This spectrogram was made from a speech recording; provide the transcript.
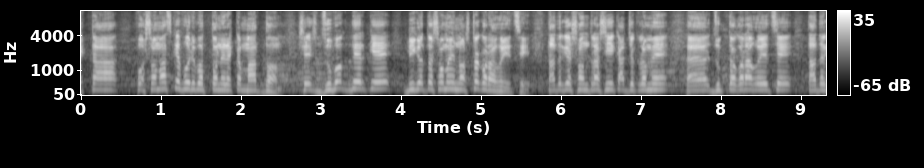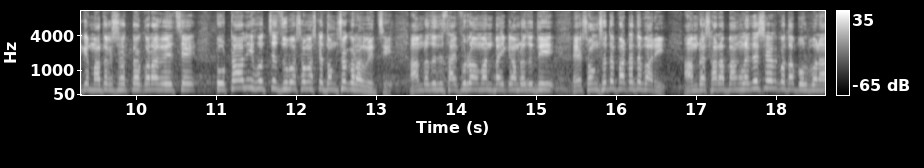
একটা সমাজকে পরিবর্তনের একটা মাধ্যম। সে যুবকদেরকে বিগত সময়ে নষ্ট করা হয়েছে। তাদেরকে সন্ত্রাসী কার্যক্রমে যুক্ত করা হয়েছে। তাদেরকে মাদকাসক্ত করা হয়েছে। টোটালি হচ্ছে যুব সমাজকে ধ্বংস করা হয়েছে। আমরা যদি সাইফুর রহমান ভাইকে আমরা যদি সংসদে পাঠাতে পারি, আমরা সারা বাংলাদেশের কথা বলব না।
